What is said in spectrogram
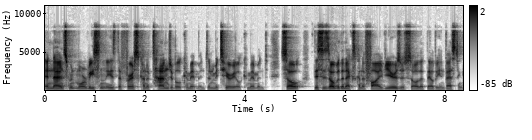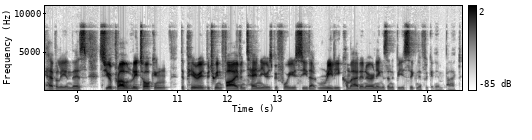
announcement more recently is the first kind of tangible commitment and material commitment. So this is over the next kind of five years or so that they'll be investing heavily in this. So you're probably talking the period between five and ten years before you see that really come out in earnings and it be a significant impact.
